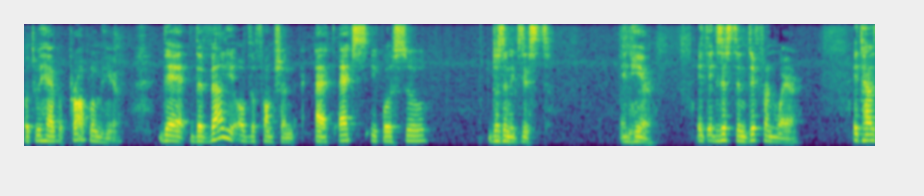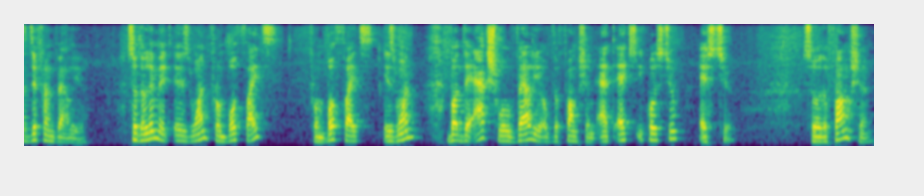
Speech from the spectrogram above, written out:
but we have a problem here the, the value of the function at x equals 2 doesn't exist in here. It exists in different where. It has different value. So the limit is 1 from both sides. From both sides is 1. But the actual value of the function at x equals 2 is 2. So the function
